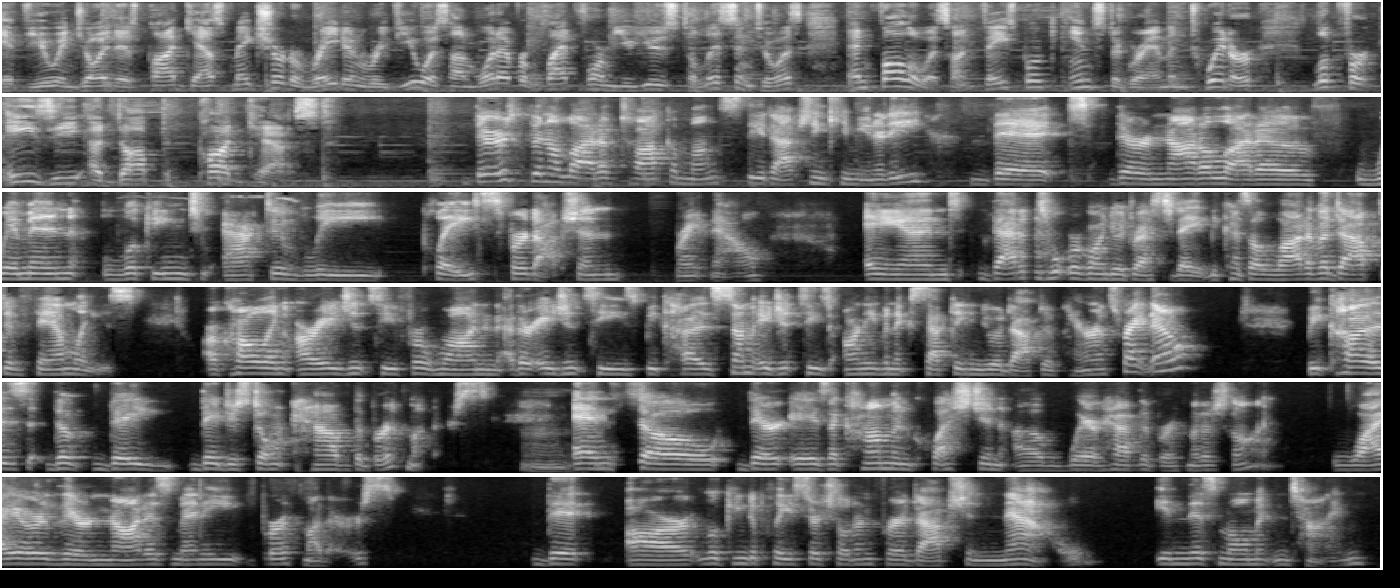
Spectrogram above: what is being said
If you enjoy this podcast, make sure to rate and review us on whatever platform you use to listen to us and follow us on Facebook, Instagram, and Twitter. Look for AZ Adopt Podcast. There's been a lot of talk amongst the adoption community that there are not a lot of women looking to actively place for adoption right now. And that is what we're going to address today because a lot of adoptive families are calling our agency for one and other agencies because some agencies aren't even accepting new adoptive parents right now because the they they just don't have the birth mothers. Mm. And so there is a common question of where have the birth mothers gone? Why are there not as many birth mothers that are looking to place their children for adoption now in this moment in time?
